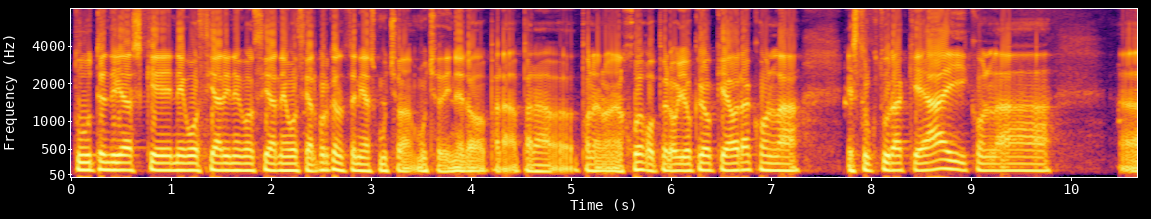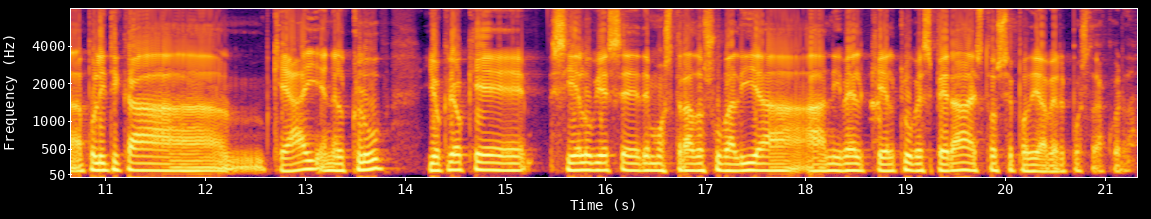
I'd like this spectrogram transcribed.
tú tendrías que negociar y negociar, negociar porque no tenías mucho, mucho dinero para, para ponerlo en el juego, pero yo creo que ahora con la estructura que hay, con la eh, política que hay en el club, yo creo que si él hubiese demostrado su valía a nivel que el club espera, esto se podría haber puesto de acuerdo.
